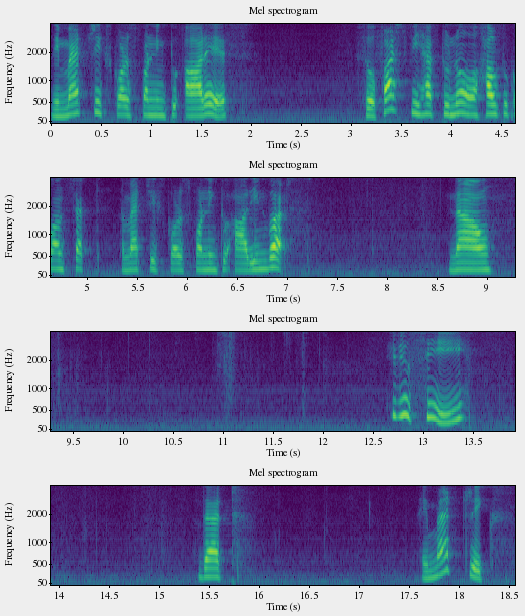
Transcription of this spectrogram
the matrix corresponding to R s. So, first we have to know how to construct the matrix corresponding to R inverse. Now, if you see that a matrix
